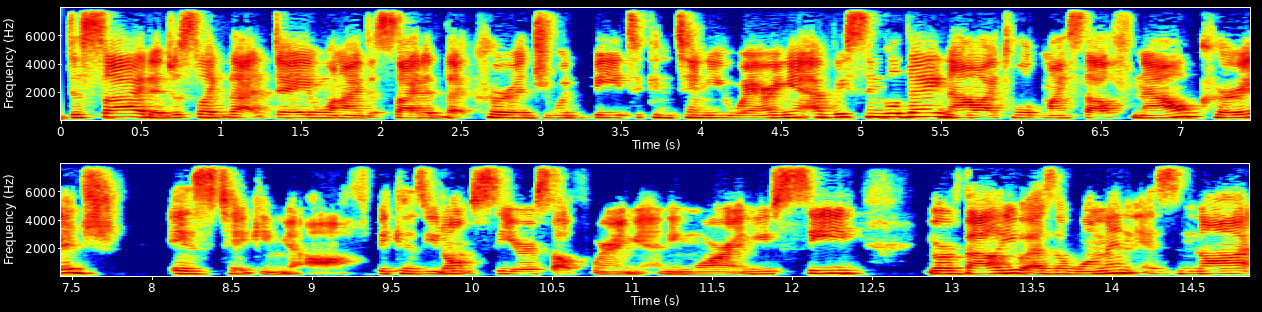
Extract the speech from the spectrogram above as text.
decided just like that day when i decided that courage would be to continue wearing it every single day now i told myself now courage is taking it off because you don't see yourself wearing it anymore. And you see your value as a woman is not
